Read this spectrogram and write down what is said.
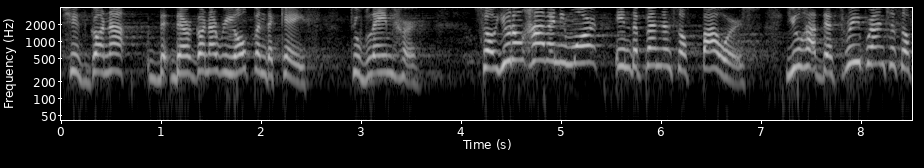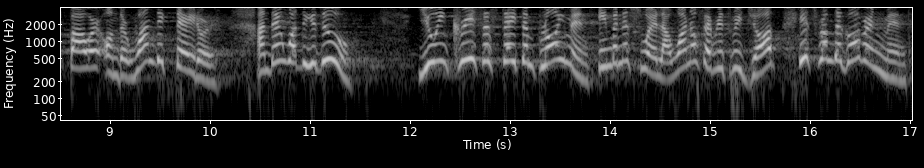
she's gonna, they're gonna reopen the case to blame her. So you don't have any more independence of powers. You have the three branches of power under one dictator. And then what do you do? You increase state employment. In Venezuela, one of every three jobs is from the government.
